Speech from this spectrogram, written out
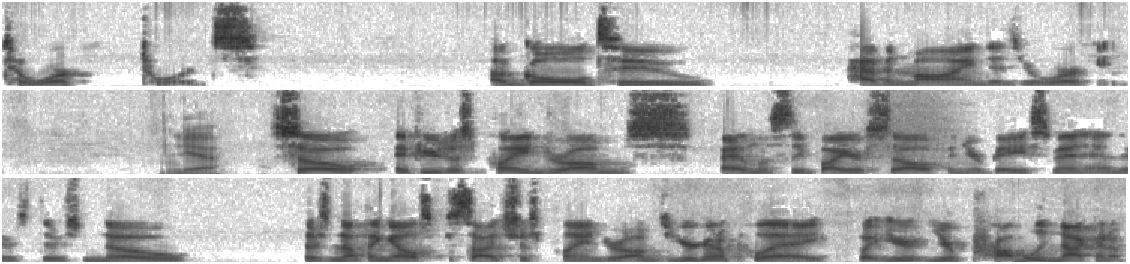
to work towards, a goal to have in mind as you're working. Yeah. So if you're just playing drums endlessly by yourself in your basement and there's there's no there's nothing else besides just playing drums, you're going to play, but you're you're probably not going to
